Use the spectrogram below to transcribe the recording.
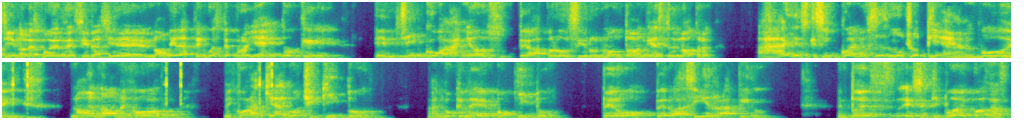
sí, no les puedes decir así de, no, mira, tengo este proyecto que en cinco años te va a producir un montón y esto y lo otro. Ay, es que cinco años es mucho tiempo y no, no, mejor Mejor aquí algo chiquito, algo que me dé poquito, pero, pero así rápido. Entonces, ese tipo de cosas,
